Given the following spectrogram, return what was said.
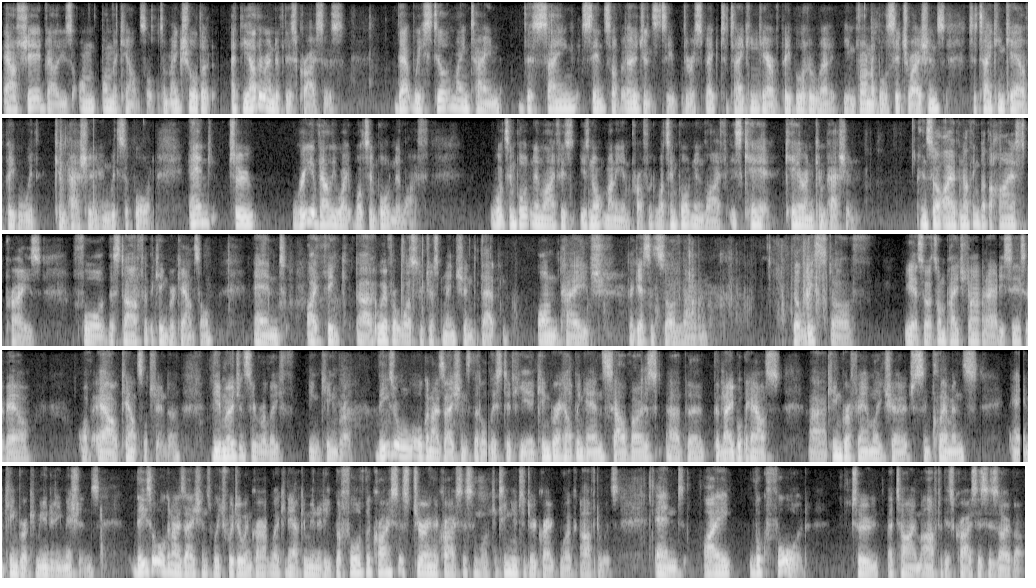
our shared values on, on the council to make sure that at the other end of this crisis, that we still maintain the same sense of urgency with respect to taking care of people who are in vulnerable situations, to taking care of people with compassion and with support, and to reevaluate what's important in life. What's important in life is, is not money and profit. What's important in life is care, care and compassion. And so I have nothing but the highest praise for the staff at the Kingborough Council. And I think uh, whoever it was who just mentioned that on page, I guess it's on um, the list of yeah, so it's on page 986 of our of our council agenda, the emergency relief in Kingborough. These are all organisations that are listed here: Kingborough Helping Hands, Salvos, uh, the the Neighbourhood House, uh, Kingborough Family Church, St Clements, and Kingborough Community Missions. These are organisations which were doing great work in our community before the crisis, during the crisis, and will continue to do great work afterwards. And I look forward to a time after this crisis is over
